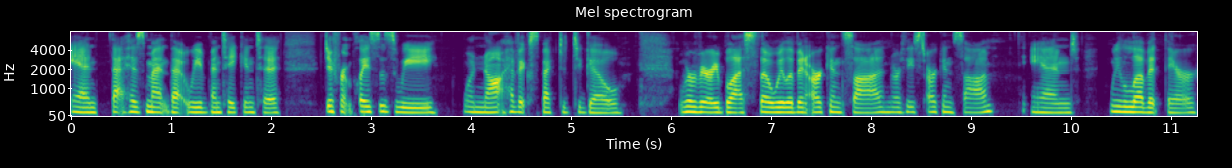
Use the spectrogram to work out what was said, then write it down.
And that has meant that we've been taken to different places we would not have expected to go. We're very blessed, though. We live in Arkansas, Northeast Arkansas, and we love it there.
